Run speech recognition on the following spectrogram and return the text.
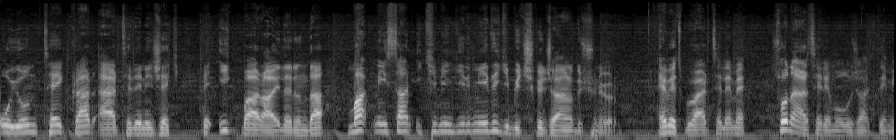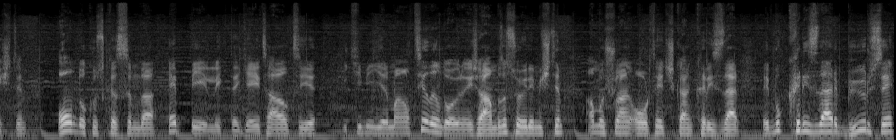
oyun tekrar ertelenecek ve ilkbahar aylarında Mart-Nisan 2027 gibi çıkacağını düşünüyorum. Evet bu erteleme son erteleme olacak demiştim. 19 Kasım'da hep birlikte GTA 6'yı 2026 yılında oynayacağımızı söylemiştim ama şu an ortaya çıkan krizler ve bu krizler büyürse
